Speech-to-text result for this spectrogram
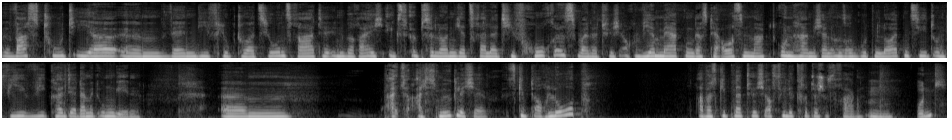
was tut ihr, ähm, wenn die Fluktuationsrate in Bereich XY jetzt relativ hoch ist, weil natürlich auch wir merken, dass der Außenmarkt unheimlich an unseren guten Leuten zieht und wie, wie könnt ihr damit umgehen? Ähm, also alles Mögliche. Es gibt auch Lob, aber es gibt natürlich auch viele kritische Fragen. Mm. Und?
